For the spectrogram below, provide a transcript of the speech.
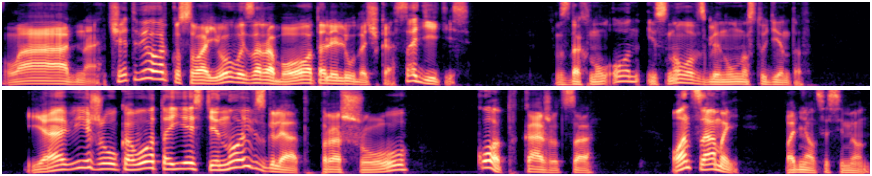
«Ладно, четверку свою вы заработали, Людочка, садитесь». Вздохнул он и снова взглянул на студентов. «Я вижу, у кого-то есть иной взгляд. Прошу» кот, кажется». «Он самый», — поднялся Семен.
